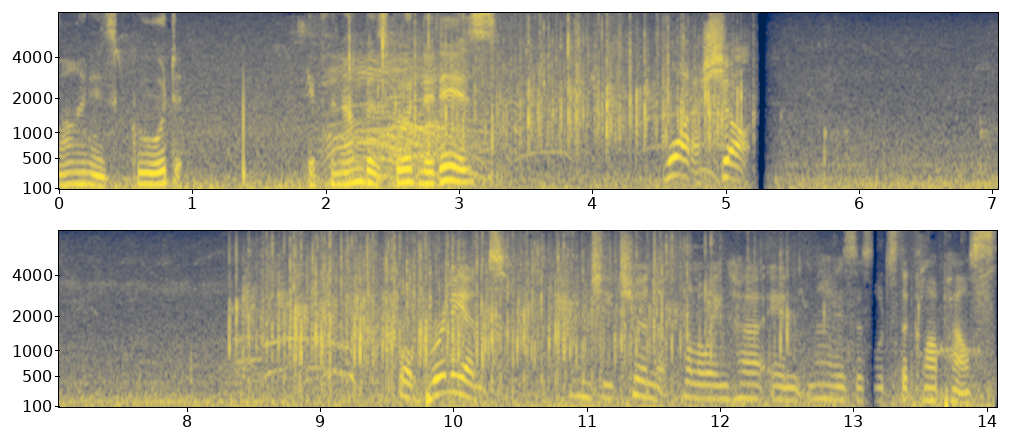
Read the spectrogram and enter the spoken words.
Line is good. If the number's good, and it is. What a shot. Well, brilliant. In Gee Chun following her in. That is towards the clubhouse.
